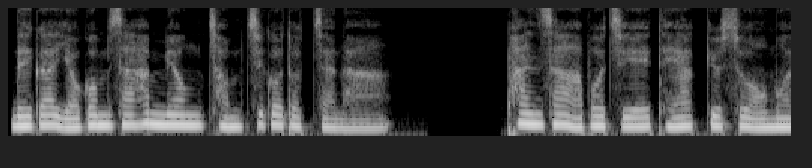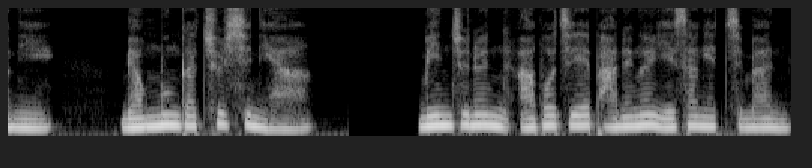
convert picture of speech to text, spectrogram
내가 여검사 한 명 점 찍어뒀잖아. 판사 아버지의 대학 교수 어머니, 명문가 출신이야. 민주는 아버지의 반응을 예상했지만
